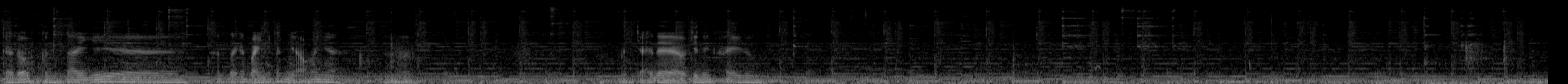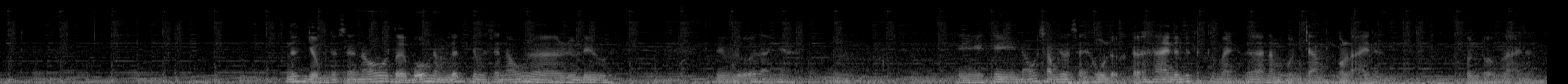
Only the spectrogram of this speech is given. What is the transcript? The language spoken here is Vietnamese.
Cà rốt cần tây với thành ra các bạn nhớ cắt nhỏ thôi nha. À. mình chảy đều trên đến khay luôn. Nước dùng nó sẽ nấu từ 4 5 lít chúng sẽ nấu ờ, uh, liu liu liu lửa ra nha. Ừ. thì khi nấu xong chúng sẽ thu được cỡ 2 đến lít các bạn đó là 50 phần trăm còn lại đó. Phần nửa còn lại đó.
